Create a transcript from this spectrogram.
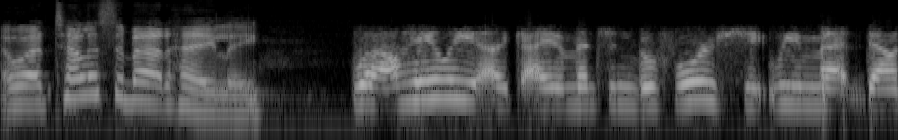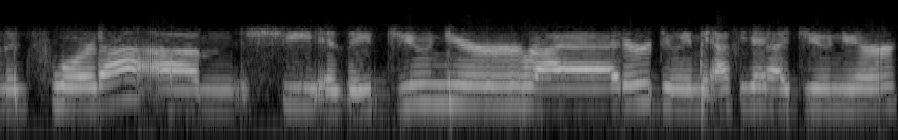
well, tell us about Haley. Well, Haley, like I mentioned before, she we met down in Florida. Um, she is a junior rider doing the FEI junior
